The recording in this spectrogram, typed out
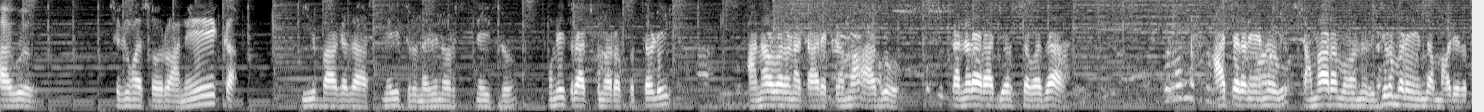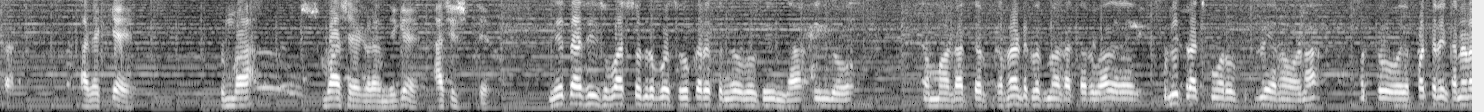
ಹಾಗೂ ಶ್ರೀನಿವಾಸ್ ಅವರು ಅನೇಕ ಈ ಭಾಗದ ಸ್ನೇಹಿತರು, ನವೀನ್ ಅವರ ಸ್ನೇಹಿತರು, ಪುನೀತ್ ರಾಜ್ಕುಮಾರ್ ಅವರ ಪುತ್ಥಳಿ, ಅನಾವರಣ ಕಾರ್ಯಕ್ರಮ ಹಾಗೂ ಕನ್ನಡ ರಾಜ್ಯೋತ್ಸವದ ಆಚರಣೆಯನ್ನು, ಸಮಾರಂಭವನ್ನು ವಿಜೃಂಭಣೆಯಿಂದ ಮಾಡಿರುತ್ತಾರೆ. ಅದಕ್ಕೆ ತುಂಬ ಶುಭಾಶಯಗಳೊಂದಿಗೆ ಆಶಿಸುತ್ತೇವೆ. ನೇತಾಜಿ ಸುಭಾಷ್ ಚಂದ್ರ ಬೋಸ್ ಯುವಕರ ಸಂಘದ ವತಿಯಿಂದ ಇಂದು ನಮ್ಮ ಡಾಕ್ಟರ್ ಕರ್ನಾಟಕ ರತ್ನ ಡಾಕ್ಟರ್ ಪುನೀತ್ ರಾಜ್ಕುಮಾರ್ ಅವರ ಪುತ್ಥಳಿ ಅನಾವರಣ ಮತ್ತು ಎಪ್ಪತ್ತನೇ ಕನ್ನಡ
